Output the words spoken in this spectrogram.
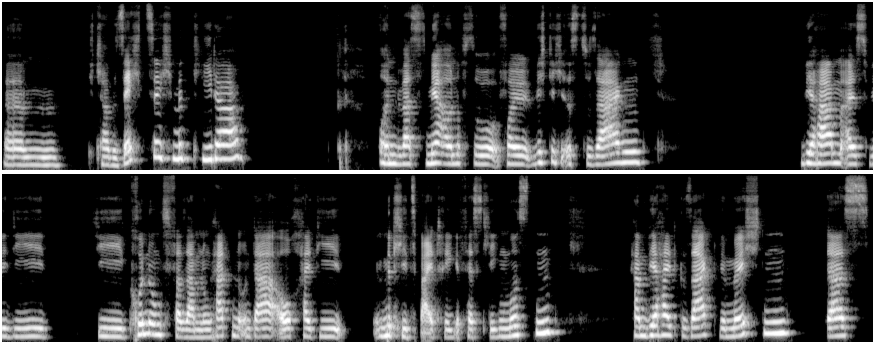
ähm, ich glaube, 60 Mitglieder und was mir auch noch so voll wichtig ist zu sagen, wir haben, als wir die, die Gründungsversammlung hatten und da auch halt die Mitgliedsbeiträge festlegen mussten, haben wir halt gesagt, wir möchten, dass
